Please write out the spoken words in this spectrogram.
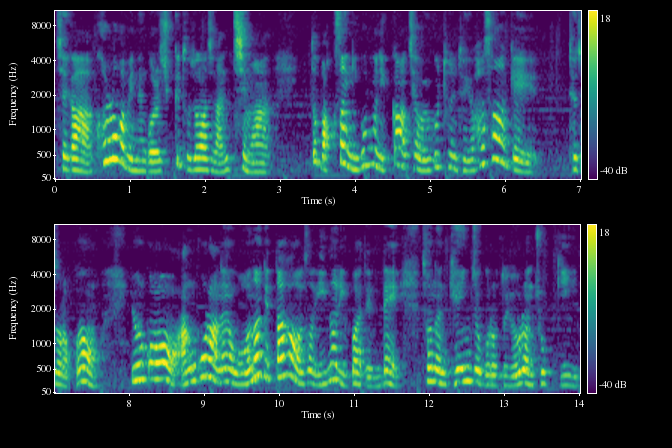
제가 컬러감 있는 걸 쉽게 도전하진 않지만 또 막상 입어보니까 제 얼굴 톤이 되게 화사하게 되더라고요. 이거 앙고라는 워낙에 따가워서 이너를 입어야 되는데 저는 개인적으로 또 이런 조끼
